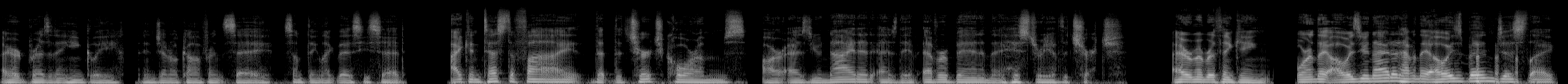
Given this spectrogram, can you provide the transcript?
I heard President Hinckley in General Conference say something like this. He said, I can testify that the church quorums are as united as they've ever been in the history of the church. I remember thinking, weren't they always united? Haven't they always been just like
